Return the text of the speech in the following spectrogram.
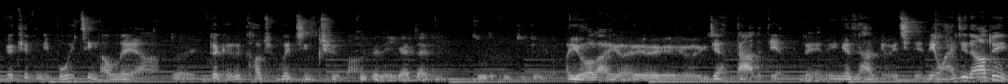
因为 Tiffany 不会进 Outlet 啊，对对，可是 Coach 会进去嘛。，Tiffany 应该在你住的附近就有。啊有啦，有有有有有一间很大的店，对，应该是它的纽约旗舰店。我还记得啊，对，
